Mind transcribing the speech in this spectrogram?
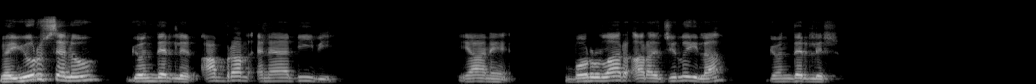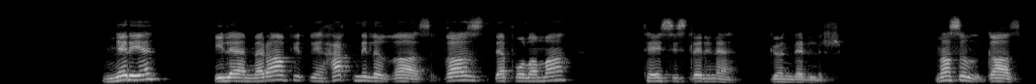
Ve yurselu gönderilir abral enabibi yani borular aracılığıyla gönderilir. Nereye? İle merafiki haknil gaz. Gaz depolama tesislerine gönderilir. Nasıl gaz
